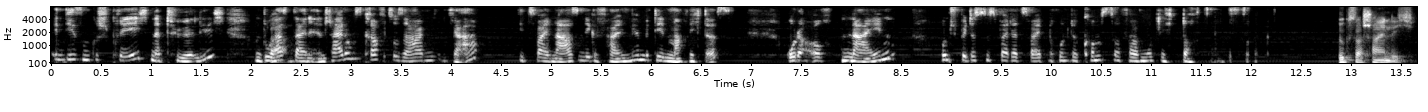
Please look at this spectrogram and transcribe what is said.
in diesem Gespräch, natürlich. Und du ja. hast deine Entscheidungskraft zu sagen, ja, die zwei Nasen, die gefallen mir, mit denen mache ich das. Oder auch nein. Und spätestens bei der zweiten Runde kommst du vermutlich doch zu uns zurück. Höchstwahrscheinlich.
